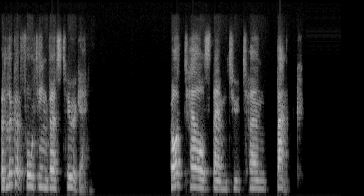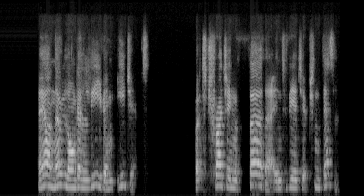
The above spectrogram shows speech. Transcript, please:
But look at 14, verse 2 again. God tells them to turn back. They are no longer leaving Egypt, but trudging further into the Egyptian desert.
